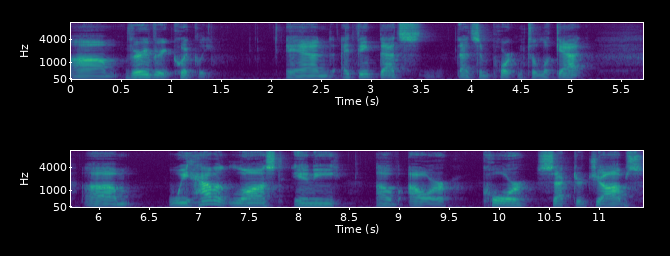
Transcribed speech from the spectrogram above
um, very, very quickly, and I think that's that's important to look at. Um, we haven't lost any of our core sector jobs.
